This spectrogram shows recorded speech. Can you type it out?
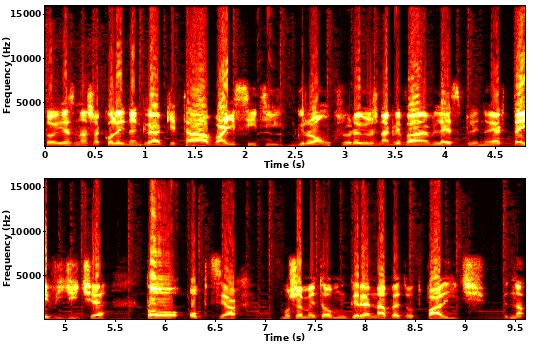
to jest nasza kolejna gra GTA Vice City, grą, którą już nagrywałem let's play. No jak tutaj widzicie, po opcjach możemy tą grę nawet odpalić. Na,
